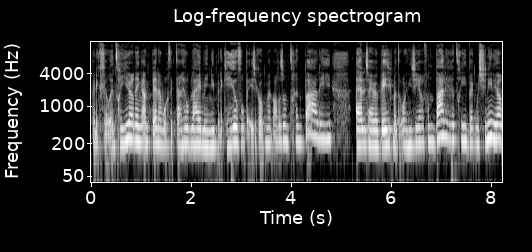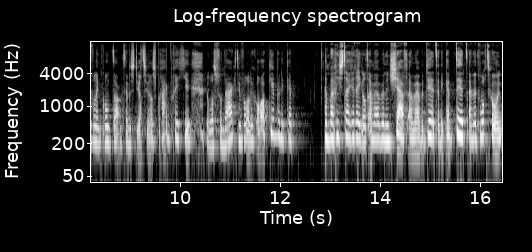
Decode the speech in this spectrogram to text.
ben ik veel interieurdingen aan het pennen, word ik daar heel blij mee. Nu ben ik heel veel bezig ook met alles omtrent Bali. En zijn we bezig met het organiseren van het Bali-retreat. Ben ik met Janine heel veel in contact en dan stuurt ze weer een spraakberichtje. Dat was vandaag toevallig, oh Kim, en ik heb een barista geregeld. En we hebben een chef. En we hebben dit. En ik heb dit. En het wordt gewoon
